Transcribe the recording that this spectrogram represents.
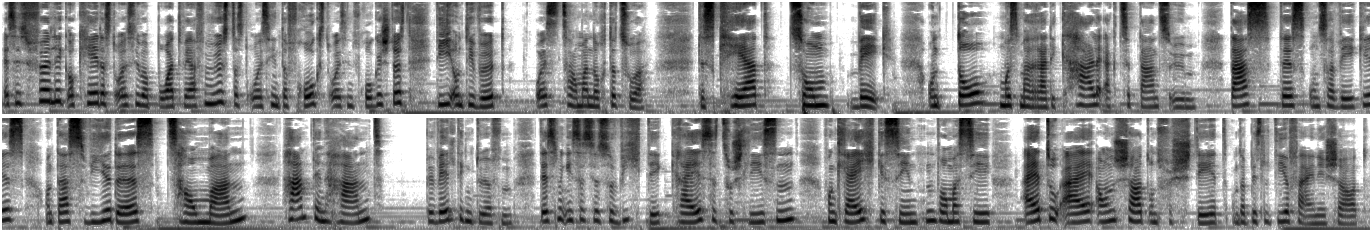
Es ist völlig okay, dass du alles über Bord werfen willst, dass du alles hinterfragst, alles in Frage stellst, die und die Welt, alles zusammen noch dazu. Das kehrt zum Weg. Und da muss man radikale Akzeptanz üben, dass das unser Weg ist und dass wir das zusammen Hand in Hand bewältigen dürfen. Deswegen ist es ja so wichtig, Kreise zu schließen von Gleichgesinnten, wo man sie Eye to Eye anschaut und versteht und ein bisschen tiefer reinschaut.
